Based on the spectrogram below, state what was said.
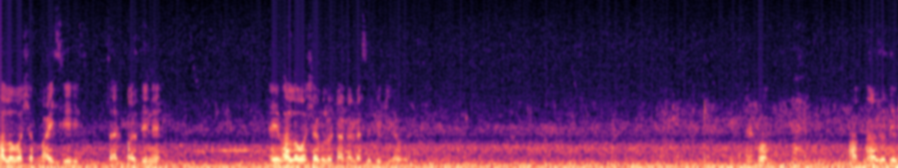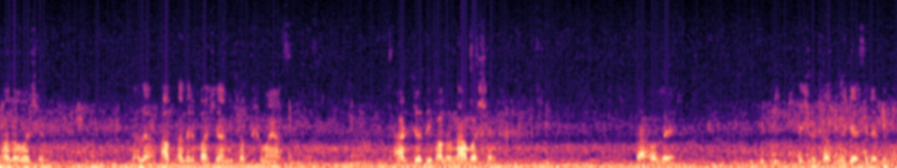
ভালোবাসা পাইছি এই চার পাঁচ দিনে, এই ভালোবাসাগুলো টাকার কাছে বিক্রি হবে এখন আপনারা যদি ভালোবাসেন, তাহলে আপনাদের পাশে আমি সব সময় আছি। আর যদি ভালো না বাসেন তাহলে এই সোশ্যাল মিডিয়া ছেড়ে দেবো।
